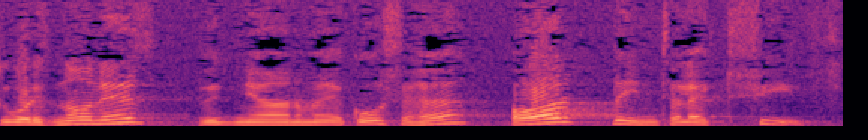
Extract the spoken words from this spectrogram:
To what is known as Vijnanamaya Kosha or the intellect sheath.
